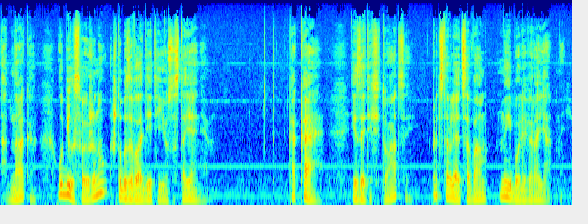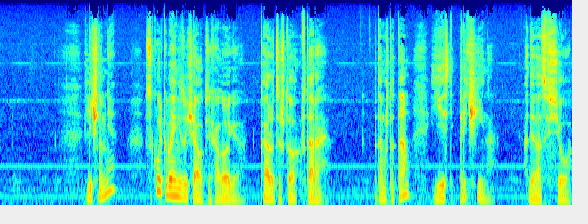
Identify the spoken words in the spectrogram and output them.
однако убил свою жену, чтобы завладеть ее состоянием. Какая из этих ситуаций представляется вам наиболее вероятной? Лично мне, сколько бы я ни изучал психологию, кажется, что вторая. Потому что там есть причина. А для нас все,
